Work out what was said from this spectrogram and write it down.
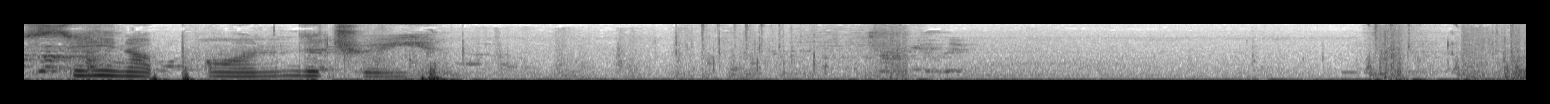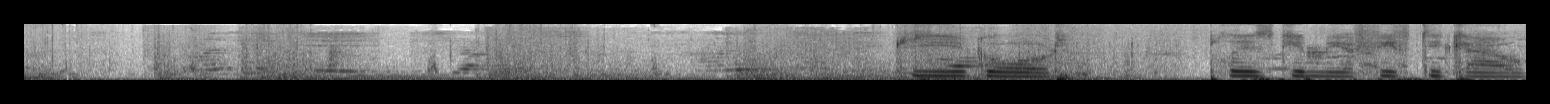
Sitting up on the tree. Dear God, please give me a 50 cal.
